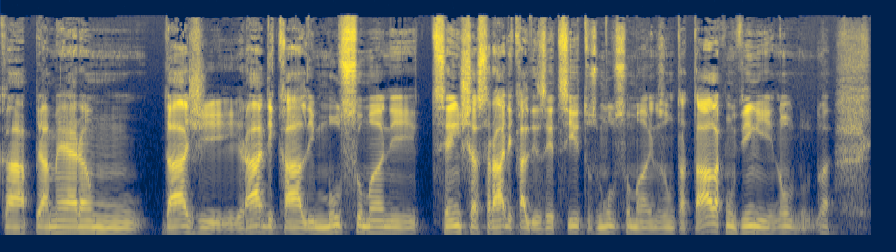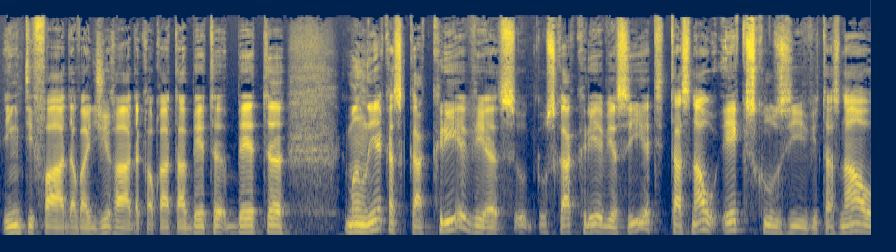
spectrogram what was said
kā piemēram. Daži radikāli musulmaņi cenšas radikalizēt citus musulmaņus un tā tālāk, un viņi nu, intifāda vai džihāda kaut kā tā, bet, bet man liekas, ka Krievijas, uz kā Krievijas iet, tas nav ekskluzīvi, tas nav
